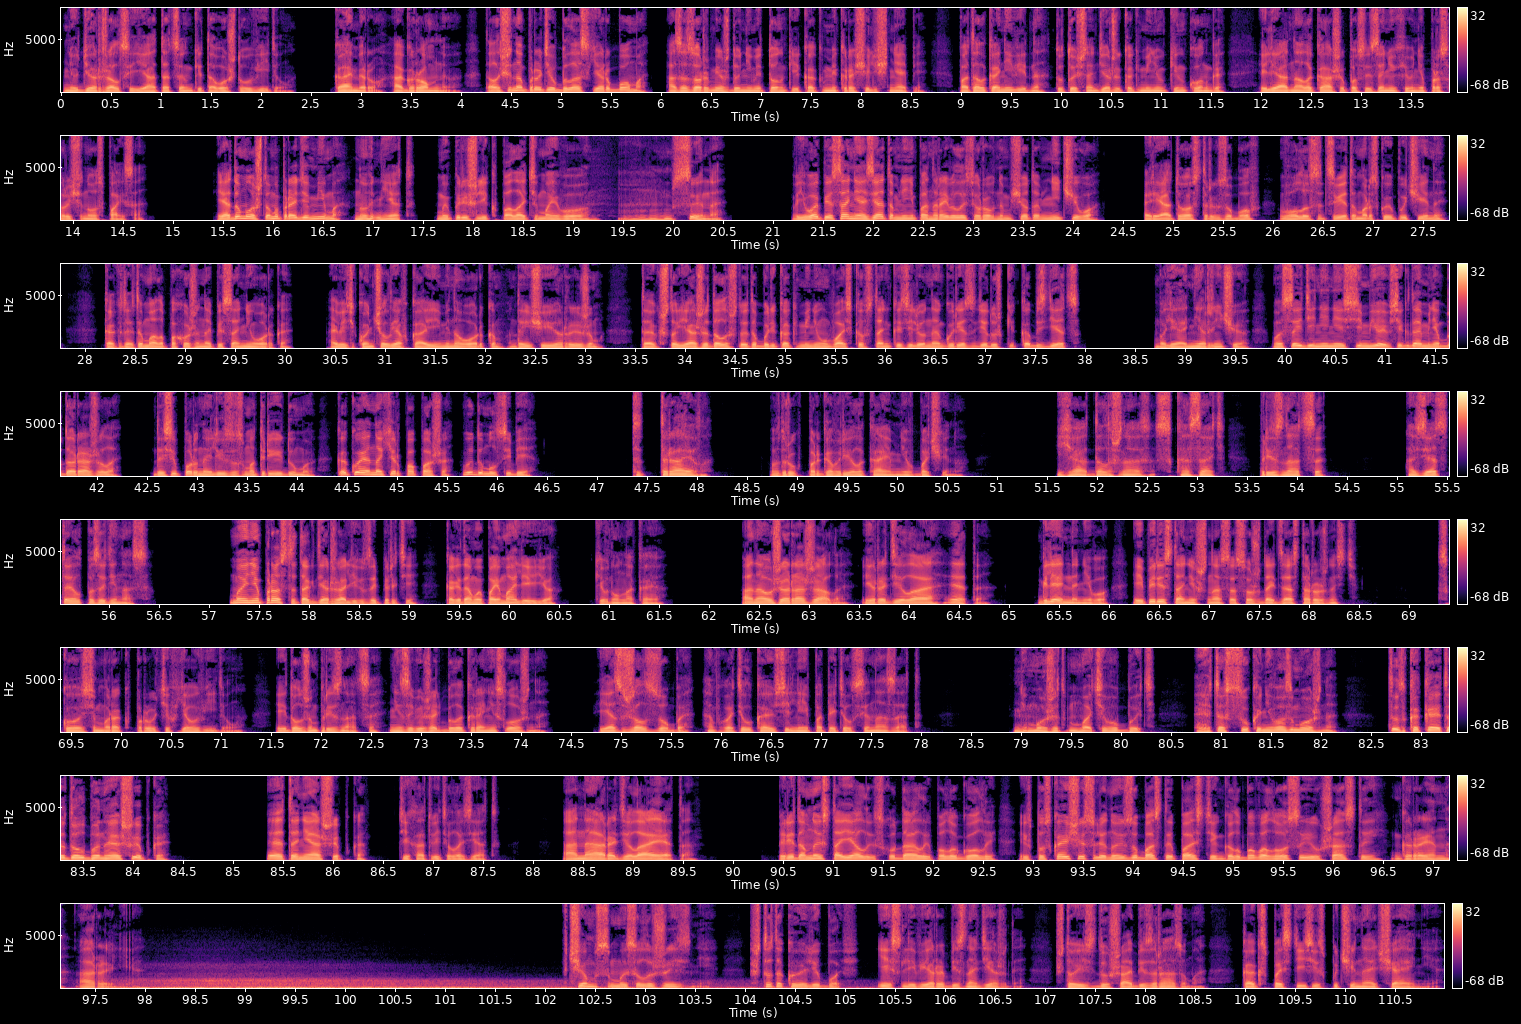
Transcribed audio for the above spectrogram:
Не удержался я от оценки того, что увидел. Камеру, огромную. Толщина против была с ярбома, а зазор между ними тонкий, как микрощель шняпи. Потолка не видно, тут точно держит как меню Кинг-Конга или аналог каши после занюхивания просроченного спайса. Я думал, что мы пройдем мимо, но нет. Мы пришли к палате моего... сына. В его описании азиата мне не понравилось ровным счетом ничего. Ряд острых зубов, волосы цвета морской пучины — как-то это мало похоже на описание орка. А ведь кончил я в Кае именно орком, да еще и рыжим. Так что я ожидал, что это будет как минимум Васька, встанька, зеленый огурец дедушки Кобздец. Бля, нервничаю. Воссоединение с семьей всегда меня будоражило. До сих пор на Элизу смотрю и думаю, какой я нахер папаша, выдумал себе. Т Трайл, вдруг проговорила Кая мне в бочину. Я должна сказать, признаться. Азиат стоял позади нас. Мы не просто так держали их заперти. Когда мы поймали ее, кивнул на Кая. Она уже рожала и родила это. Глянь на него, и перестанешь нас осуждать за осторожность». Сквозь мрак прутьев я увидел. И должен признаться, не завизжать было крайне сложно. Я сжал зубы, обхватил Каю сильнее и попятился назад. «Не может, мать его, быть! Это, сука, невозможно! Тут какая-то долбаная ошибка!» «Это не ошибка», — тихо ответил азиат. «Она родила это». Передо мной стоял исхудалый, полуголый, испускающий слюну из зубастой пасти, голубоволосый и ушастый Грен Арелья. В чем смысл жизни? Что такое любовь, если вера без надежды? Что есть душа без разума? Как спастись из пучины отчаяния?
